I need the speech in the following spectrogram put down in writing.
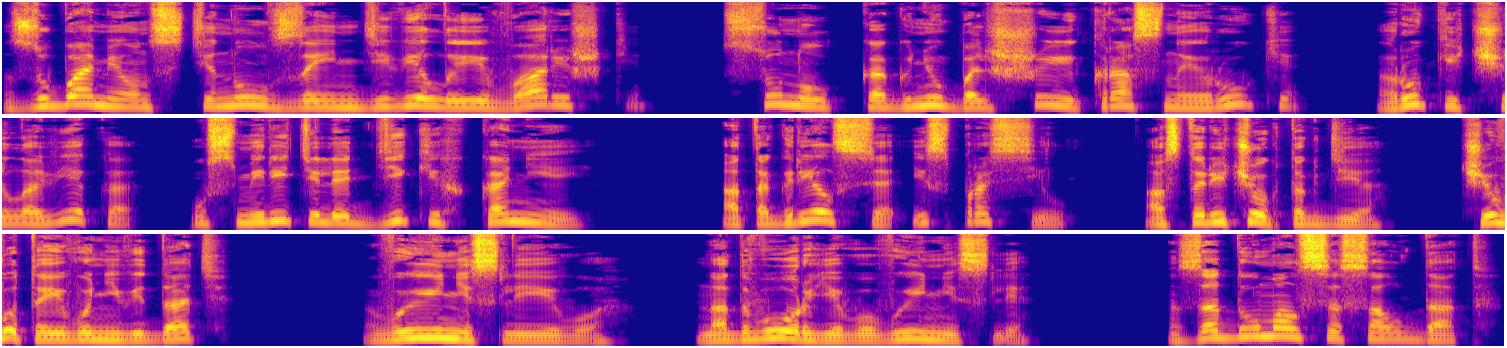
Зубами он стянул заиндевелые варежки, сунул к огню большие красные руки, руки человека, усмирителя диких коней. Отогрелся и спросил, «А старичок-то где? Чего-то его не видать?» «Вынесли его, на двор его вынесли». Задумался солдат,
